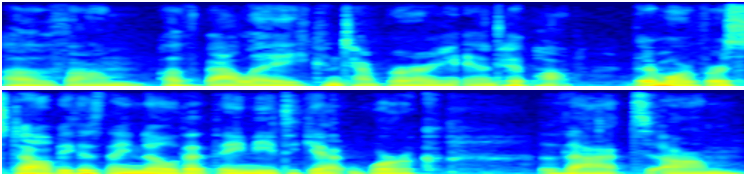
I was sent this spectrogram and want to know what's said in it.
of um, of ballet, contemporary, and hip hop. They're more versatile because they know that they need to get work that um,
